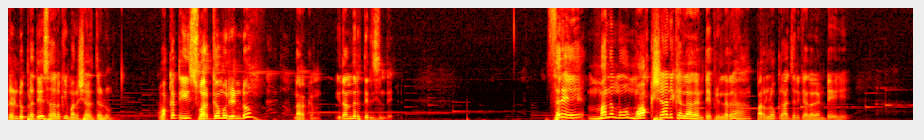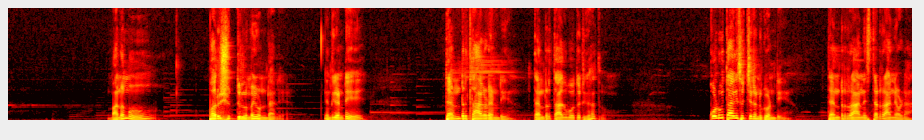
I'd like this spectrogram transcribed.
రెండు ప్రదేశాలకి మనిషి వెళ్తాడు. ఒకటి స్వర్గము రెండు నరకము. ఇది అందరికి తెలిసిందే. సరే మనము మోక్షానికి వెళ్ళాలంటే పిల్లరా పరలోక రాజ్యానికి వెళ్ళాలంటే మనము పరిశుద్ధులమై ఉండాలి. ఎందుకంటే తండ్రి తాగడండి. తండ్రి తాగిపోతుంది కాదు. కొడుకు తాగేసి వచ్చాడు అనుకోండి. తండ్రి రానిస్తాడు రానివాడా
